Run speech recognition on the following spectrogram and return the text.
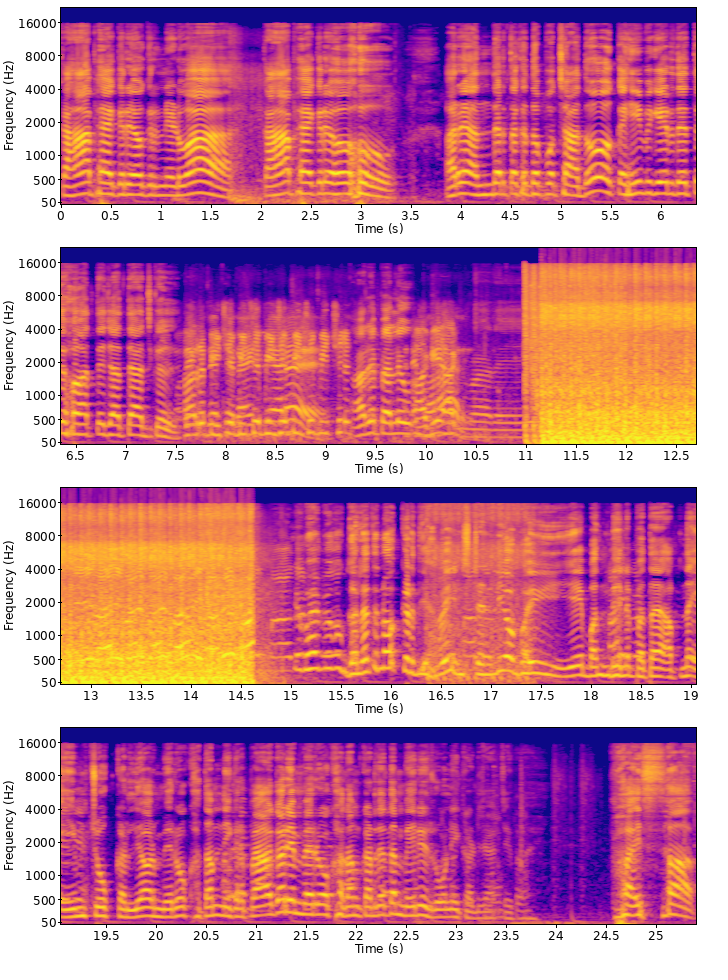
कहाँ फेंक रहे हो ग्रेनेड वाह? कहाँ फेंक रहे हो? अरे अंदर तक तो पहुँचा दो। कहीं भी गिर देते हो आते जाते आजकल। अरे पीछे पीछे पीछे पीछे पीछे। अरे पहले आगे, आगे। अरे ए भाई भाई भाई भाई अरे भाई मार। ये भाई मेरे को गलत नॉक कर दिया भाई इंस्टेंटली और भाई ये बंदे ने पता है अपना एम चोक कर लिया और मेरे को खत्म नहीं कर पाया। अगर ये मेरे को खत्म कर देता मेरी रोनी कट जाती भाई। भाई साहब,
